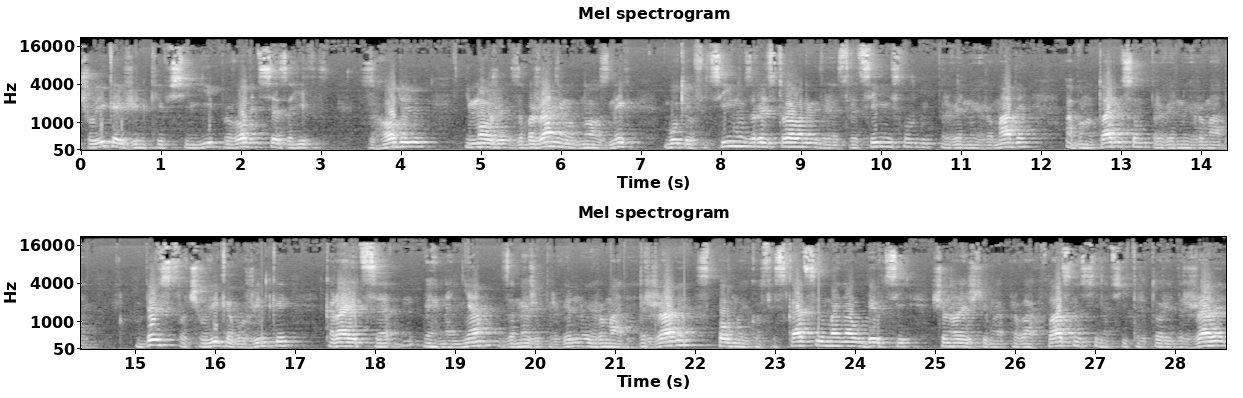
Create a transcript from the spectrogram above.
чоловіка і жінки в сім'ї проводиться за їх згодою і може за бажанням одного з них бути офіційно зареєстрованим в реєстраційній службі первинної громади або нотаріусом первинної громади. Вбивство чоловіка або жінки карається вигнанням за межі первинної громади держави з повною конфіскацією майна вбивці, що належить йому на правах власності на всій території держави,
